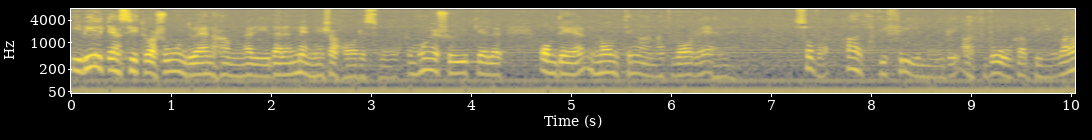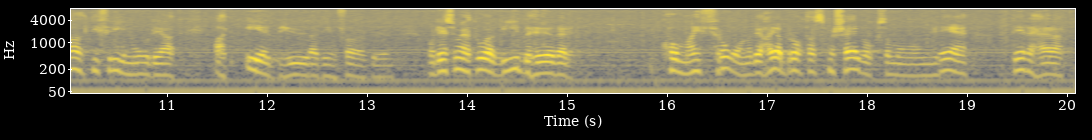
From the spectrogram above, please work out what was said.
i vilken situation du än hamnar i där en människa har det svårt, om hon är sjuk eller om det är någonting annat, vad det än är, så var alltid frimodig att våga be. Var alltid frimodig att, att erbjuda din förbön. Och det som jag tror att vi behöver komma ifrån, och det har jag brottats med själv också många gånger, det är det, är det här att,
